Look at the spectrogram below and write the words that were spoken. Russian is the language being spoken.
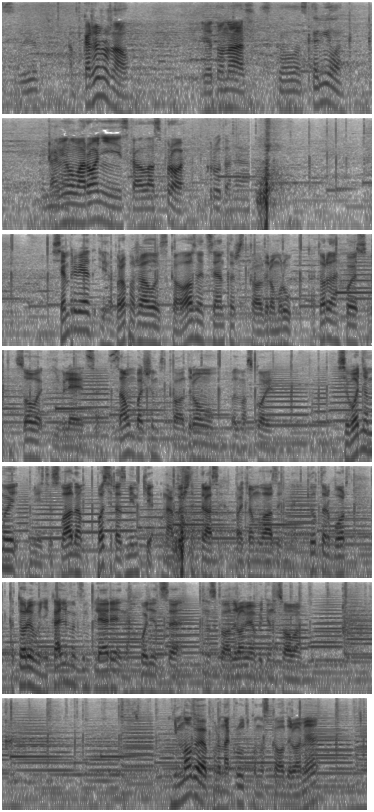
Свет. А покажи журнал. И это у нас Скала. Камила. Камил Марони и Скалолаз Про. Круто. Да. Всем привет и добро пожаловать в скалолазный центр Скалодром.ру, который находится в Одинцово и является самым большим скалодромом в Подмосковье. Сегодня мы вместе с Ладом после разминки на обычных трассах пойдем лазать на килтерборд, который в уникальном экземпляре находится на скалодроме в Одинцово. Немного про накрутку на скалодроме.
